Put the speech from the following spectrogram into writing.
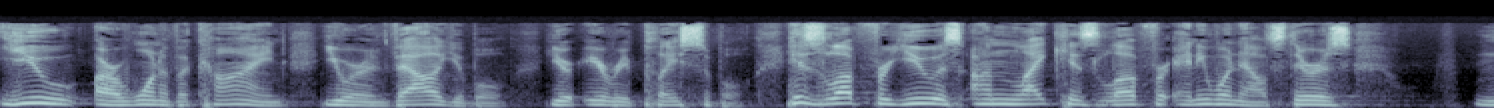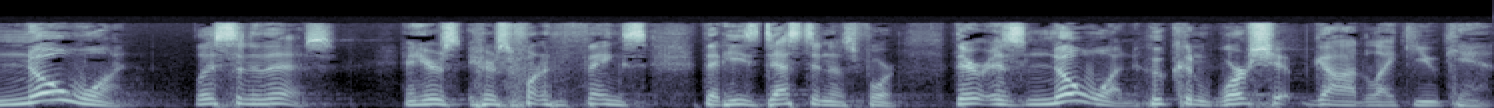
You are one of a kind. You are invaluable. You're irreplaceable. His love for you is unlike his love for anyone else. There is no one, listen to this. And here's, here's one of the things that he's destined us for. There is no one who can worship God like you can.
